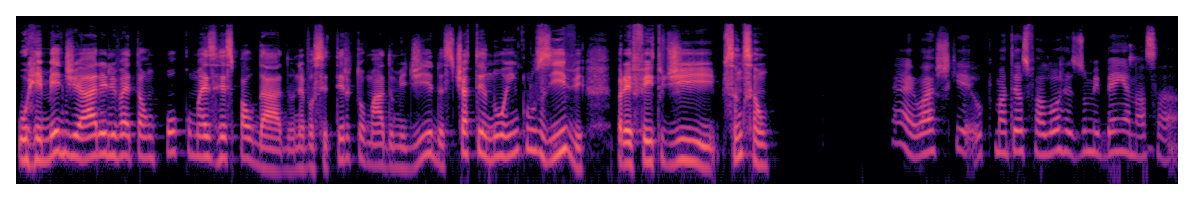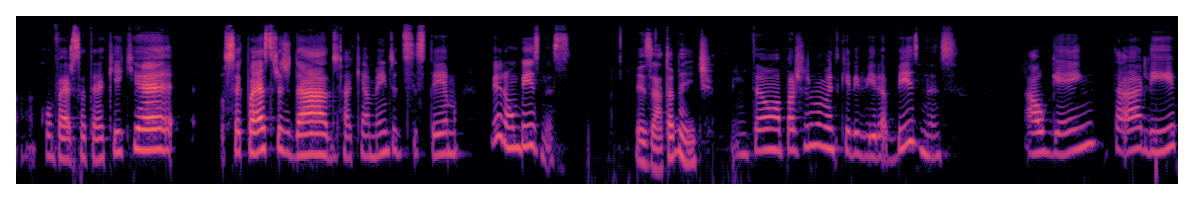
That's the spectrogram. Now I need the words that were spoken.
o remediar ele vai estar um pouco mais respaldado. Né? Você ter tomado medidas te atenua, inclusive, para efeito de sanção. É, eu acho que o que o Matheus falou resume bem a nossa conversa até aqui, que é o sequestro de dados, hackeamento de sistema, virou um business. Exatamente. Então, a partir do momento que ele vira business, alguém está ali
